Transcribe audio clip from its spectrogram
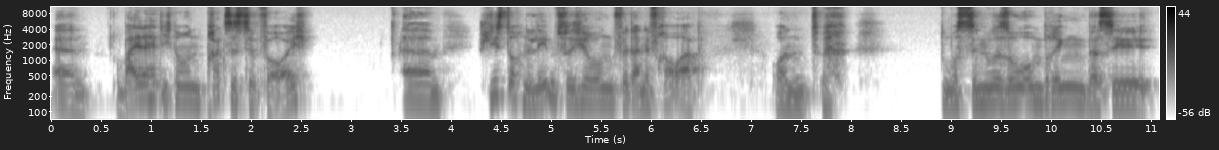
Ähm, wobei, da hätte ich noch einen Praxistipp für euch. Ähm, schließ doch eine Lebensversicherung für deine Frau ab. Und du musst sie nur so umbringen, dass sie,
